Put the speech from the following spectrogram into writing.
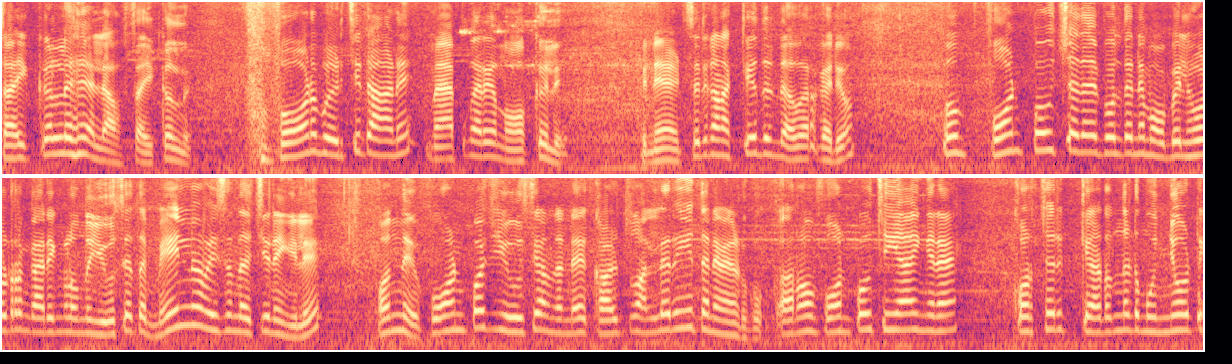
സൈക്കിളിൽ അല്ല സൈക്കിളിൽ ഫോൺ പിടിച്ചിട്ടാണ് മാപ്പ് കറിയാൻ നോക്കൽ പിന്നെ ഹെഡ്സെറ്റ് കണക്ട് ചെയ്തിട്ടുണ്ട് വേറെ കാര്യം. ഇപ്പം ഫോൺ പൗച്ച് അതേപോലെ തന്നെ മൊബൈൽ ഹോൾഡറും കാര്യങ്ങളൊന്നും യൂസ് ചെയ്യാത്ത മെയിൻ റീസൺ എന്താ വെച്ചിട്ടുണ്ടെങ്കിൽ ഒന്ന് ഫോൺ പൗച്ച് യൂസ് ചെയ്യണമെന്നുണ്ടെങ്കിൽ കഴുത്ത് നല്ല രീതിയിൽ തന്നെ എടുക്കും. കാരണം ഫോൺ പൗച്ച് ഞാൻ ഇങ്ങനെ കുറച്ചൊരു കിടന്നിട്ട് മുന്നോട്ട്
